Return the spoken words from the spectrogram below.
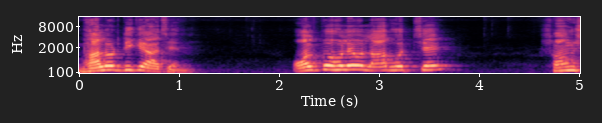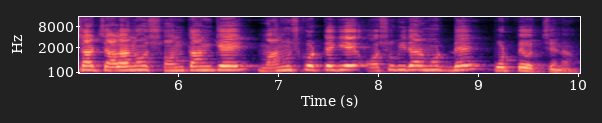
ভালোর দিকে আছেন। অল্প হলেও লাভ হচ্ছে। সংসার চালানো সন্তানকে মানুষ করতে গিয়ে অসুবিধার মধ্যে পড়তে হচ্ছে না।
